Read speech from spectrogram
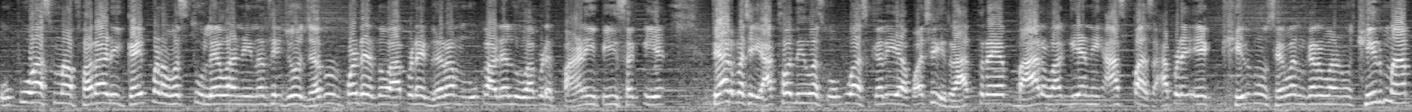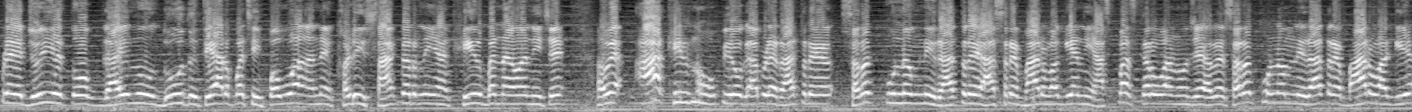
ઉપવાસમાં ફરાળી કંઈ પણ વસ્તુ લેવાની નથી. જો જરૂર પડે તો આપણે ગરમ ઉકાળેલું આપણે પાણી પી શકીએ. ત્યાર પછી આખો દિવસ ઉપવાસ કર્યા પછી રાત્રે બાર વાગ્યાની આસપાસ આપણે એક ખીરનું સેવન કરવાનું. ખીરમાં આપણે જોઈએ તો ગાયનું દૂધ, ત્યાર પછી પૌવા અને ખડી સાકરની આ ખીર બનાવવાની છે. હવે આ ખીરનો ઉપયોગ આપણે રાત્રે, શરદ પૂનમની રાત્રે આશરે બાર વાગ્યાની આસપાસ કરવાનો છે. હવે શરદ પૂનમની રાત્રે બાર વાગ્યે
